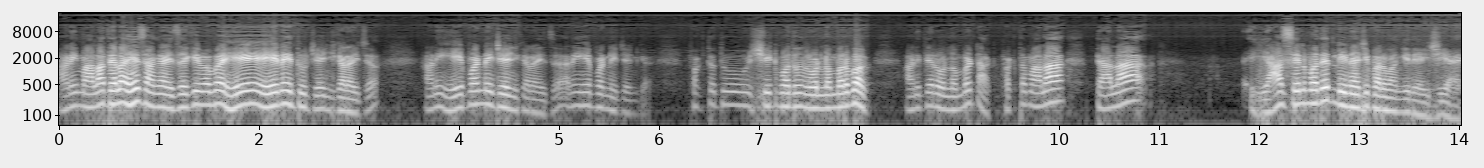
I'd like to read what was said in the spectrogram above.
आणि मला त्याला हे सांगायचं की बाबा हे हे नाही तू चेंज करायचं. आणि हे पण नाही चेंज करायचं. आणि हे पण नाही चेंज करायचं फक्त तू शीटमधून रोल नंबर बघ आणि ते रोल नंबर टाक. फक्त मला त्याला ह्या सेलमध्येच लिहिण्याची परवानगी द्यायची आहे.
